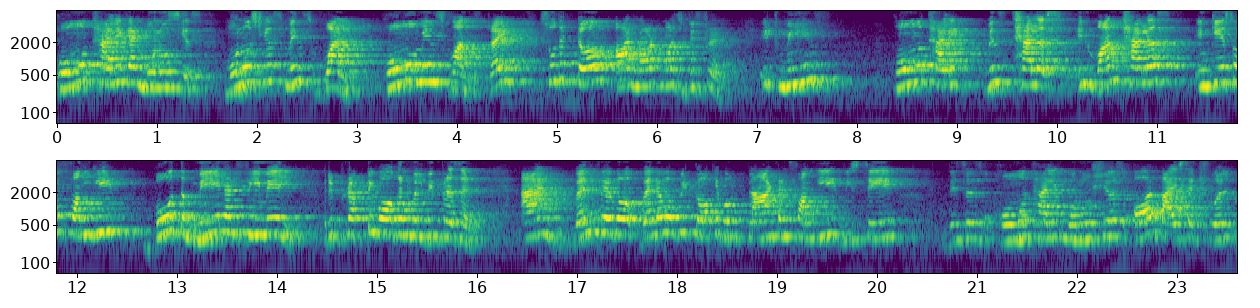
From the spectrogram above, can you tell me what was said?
homothallic and monoecious. Monoecious means one. Homo means one, right? So the term are not much different. It means homothallic means thallus. In one thallus, in case of fungi, both the male and female reproductive organ will be present. And whenever, whenever we talk about plant and fungi, we say this is homothallic, monoecious or bisexual.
